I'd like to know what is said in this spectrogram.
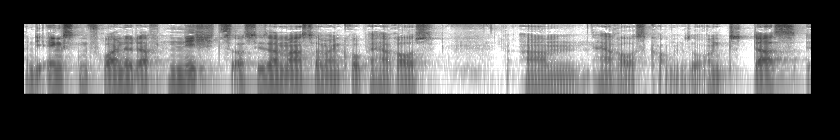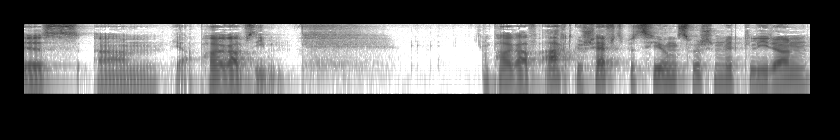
an die engsten Freunde darf nichts aus dieser Mastermind-Gruppe heraus ähm, herauskommen. So und das ist ähm, ja Paragraph 7. Paragraph 8 Geschäftsbeziehungen zwischen Mitgliedern.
